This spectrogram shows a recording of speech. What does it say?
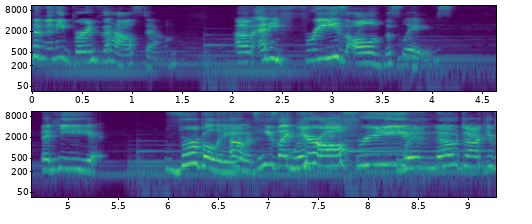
And then he burns the house down. Um and he frees all of the slaves that he verbally oh he's like With- you're all free. with no documentation.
